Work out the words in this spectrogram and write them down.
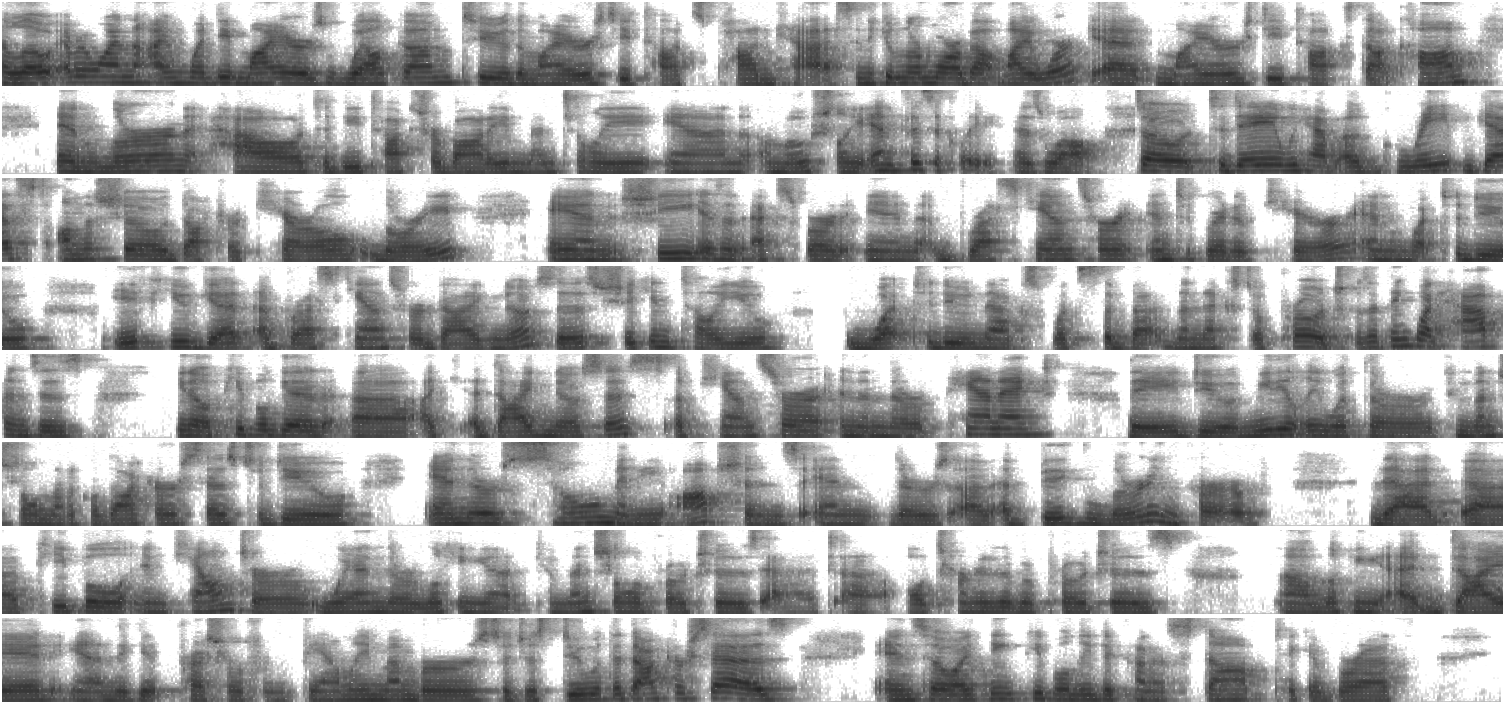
Hello, everyone. I'm Wendy Myers. Welcome to the Myers Detox podcast. And you can learn more about my work at myersdetox.com and learn how to detox your body mentally and emotionally and physically as well. So, today we have a great guest on the show, Dr. Carol Lourie. And she is an expert in breast cancer integrative care and what to do if you get a breast cancer diagnosis. She can tell you what to do next what's the be- the next approach. Because i think what happens is you know people get a, a, diagnosis of cancer and then they're panicked. They do immediately what their conventional medical doctor says to do. And there's so many options and there's a, a big learning curve that uh, people encounter when they're looking at conventional approaches at uh, alternative approaches um, looking at diet and they get pressure from family members to just do what the doctor says and so I think people need to kind of stop, take a breath,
